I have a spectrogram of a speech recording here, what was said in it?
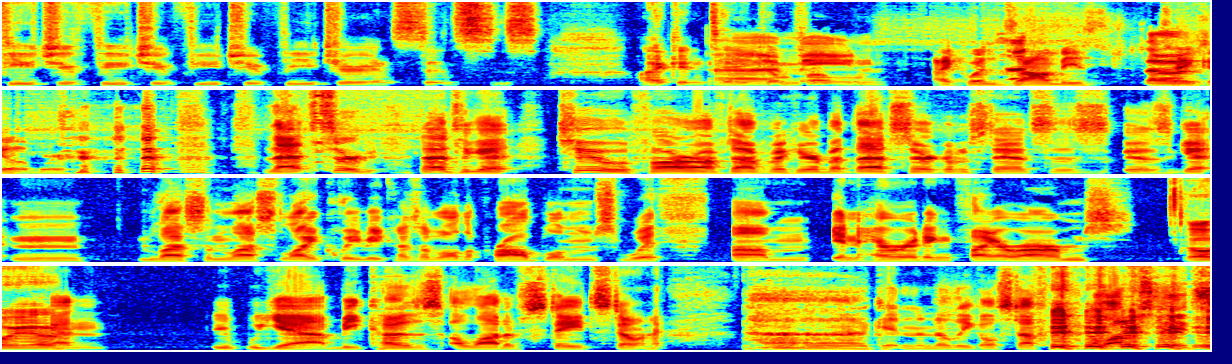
future, future, future, future instances, I can take I them from mean, him. Like when zombies Those- take over. that cir- not to get too far off topic here, but that circumstance is, is getting less and less likely because of all the problems with um, inheriting firearms. Oh, yeah? And yeah, because a lot of states don't ha- getting into legal stuff. A lot of states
